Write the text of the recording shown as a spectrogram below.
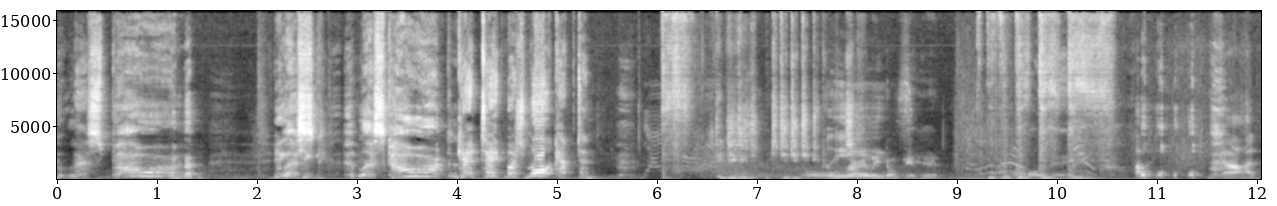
Less power! less, less power! Can't take much more, Captain. Please. Riley, don't get hit. Oh, God.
